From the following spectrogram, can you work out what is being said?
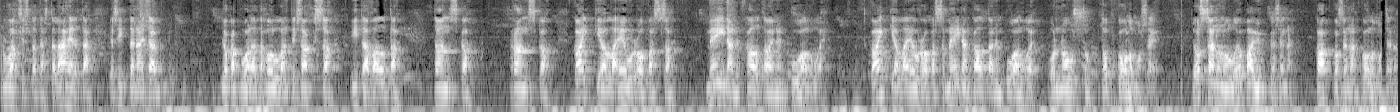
Ruotsista tästä läheltä, ja sitten näitä joka puolelta Hollanti, Saksa, Itävalta, Tanska, Ranska, kaikkialla Euroopassa meidän kaltainen puolue. Kaikkialla Euroopassa meidän kaltainen puolue on noussut top kolmoseen. Jossain on ollut jopa ykkösenä, kakkosena, kolmosena.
